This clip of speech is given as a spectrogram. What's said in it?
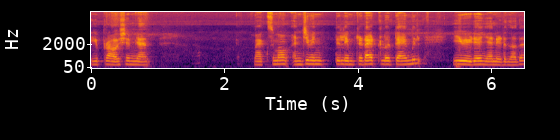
ഈ പ്രാവശ്യം ഞാൻ മാക്സിമം അഞ്ച് മിനിറ്റ് ലിമിറ്റഡ് ആയിട്ടുള്ള ടൈമിൽ ഈ വീഡിയോ ഞാൻ ഇടുന്നത്.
